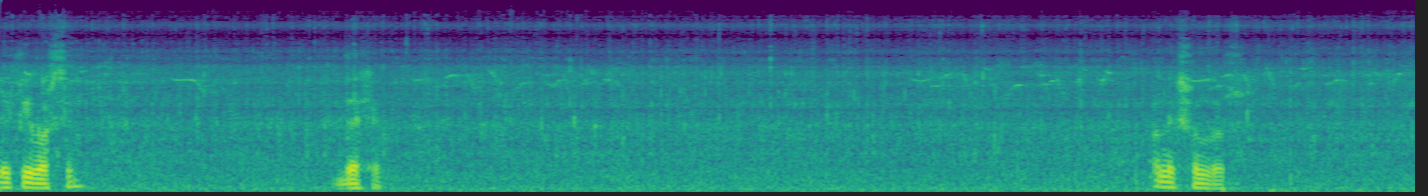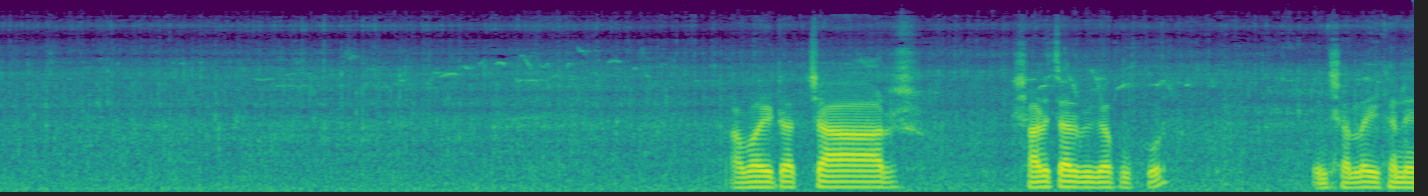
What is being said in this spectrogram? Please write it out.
দেখতেই পাচ্ছেন দেখেন। অনেক সুন্দর। আবার এটা চার, সাড়ে চার বিঘা পুকুর। ইনশাল্লাহ এখানে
